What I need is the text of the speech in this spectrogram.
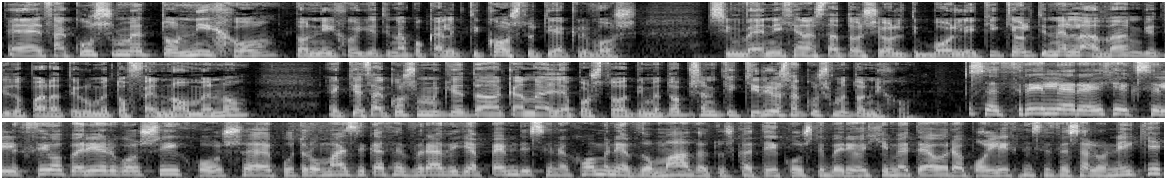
Ε, θα ακούσουμε τον ήχο, τον ήχο γιατί είναι αποκαλυπτικός του τι ακριβώς συμβαίνει. Έχει αναστατώσει όλη την πόλη εκεί και όλη την Ελλάδα, γιατί το παρατηρούμε το φαινόμενο. Ε, και θα ακούσουμε και τα κανάλια πώς το αντιμετώπισαν και κυρίως θα ακούσουμε τον ήχο. Σε θρίλερ έχει εξελιχθεί ο περίεργος ήχος που τρομάζει κάθε βράδυ για πέμπτη συνεχόμενη εβδομάδα τους κατοίκους στην περιοχή Μετέωρα Πολύχνη στη Θεσσαλονίκη,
